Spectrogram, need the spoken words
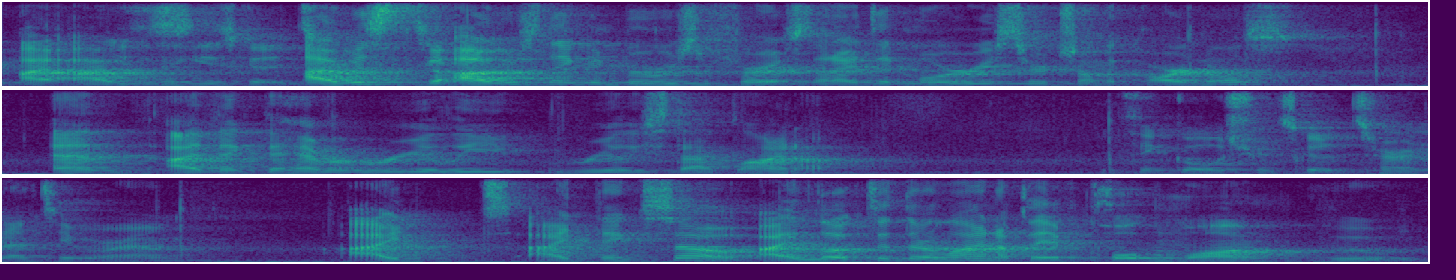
A, I, I was. think he's gonna I was. I was thinking Brewers at first, and I did more research on the Cardinals, and I think they have a really, really stacked lineup. You think Goldschmidt's gonna turn that team around? I, I think so. I looked at their lineup. They have Kolten Wong, who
